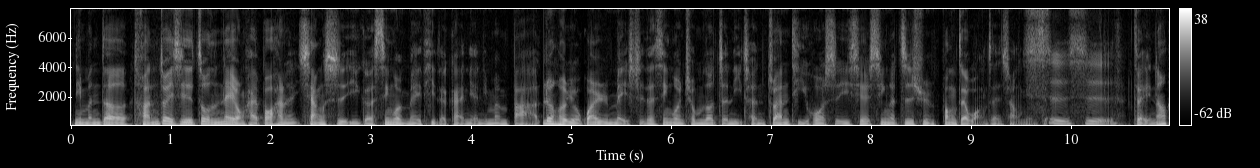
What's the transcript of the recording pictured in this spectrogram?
你们的团队其实做的内容还包含了像是一个新闻媒体的概念，你们把任何有关于美食的新闻全部都整理成专题或是一些新的资讯放在网站上面。是是，对。然后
